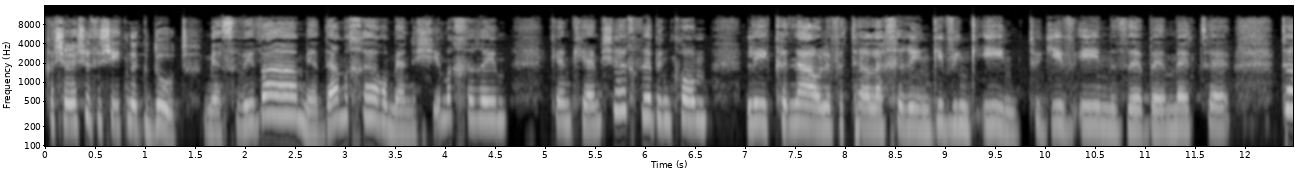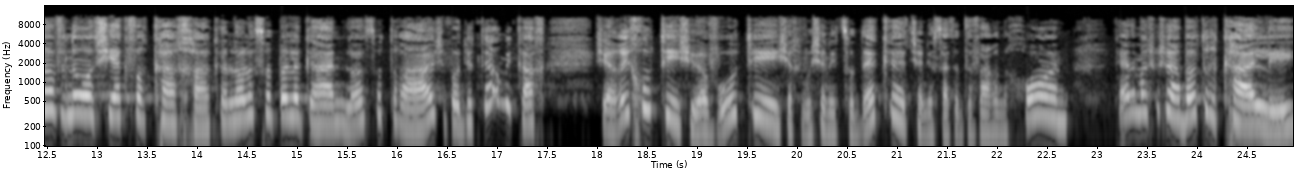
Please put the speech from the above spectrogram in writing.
כאשר יש איזושהי התנגדות מהסביבה, מאדם אחר או מאנשים אחרים, כן, כי ההמשך זה במקום להיכנע או לוותר לאחרים, giving in, to give in זה באמת, uh, טוב, נו, שיהיה כבר ככה, כן, לא לעשות בלאגן, לא לעשות רעש, ועוד יותר מכך, שיעריכו אותי, שיאהבו אותי, שיחשבו שאני צודקת, שאני עושה את הדבר הנכון, כן, משהו שהרבה יותר קל לי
